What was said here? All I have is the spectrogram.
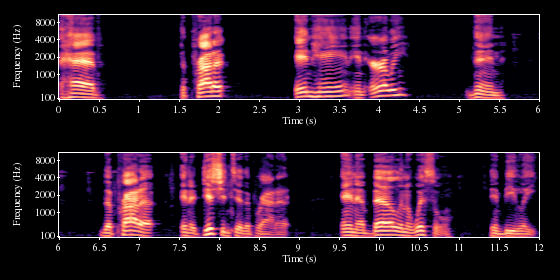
have the product in hand and early than the product in addition to the product and a bell and a whistle and be late.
